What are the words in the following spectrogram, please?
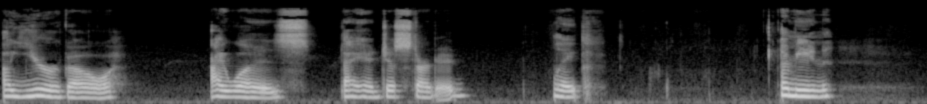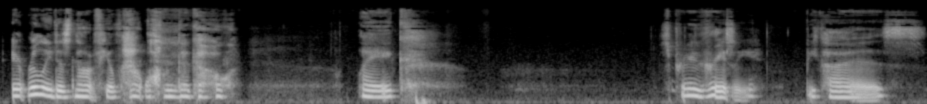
a year ago, I was, I had just started, like, I mean, it really does not feel that long ago. Like, it's pretty crazy because,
